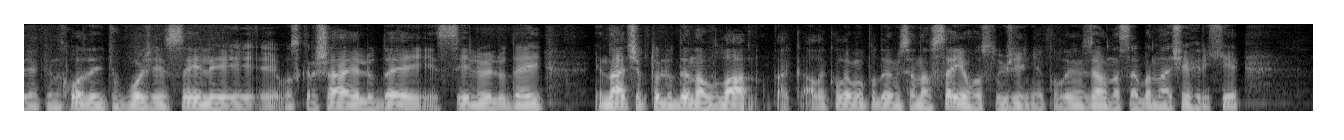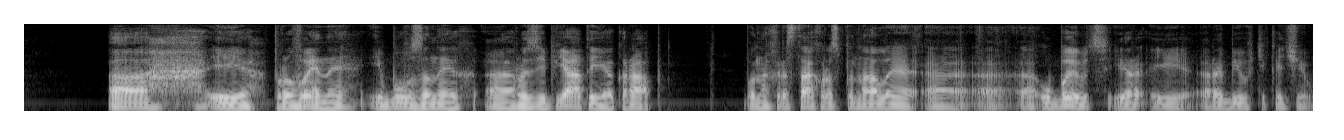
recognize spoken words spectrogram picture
як він ходить в Божій силі і, і воскрешає людей, і зцілює людей, і начебто людина владна. Так? Але коли ми подивимося на все його служіння, коли він взяв на себе наші гріхи а, і провини, і був за них розіп'ятий як раб. Бо на хрестах розпинали е, е, е, убивць і, і рабів втікачів.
